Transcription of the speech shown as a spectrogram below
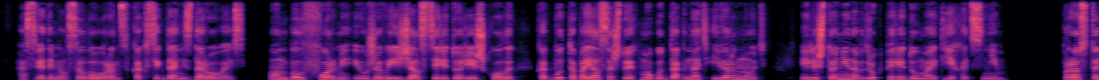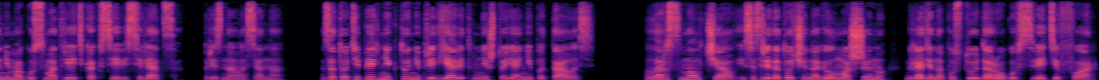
– осведомился Лоуренс, как всегда не здороваясь. Он был в форме и уже выезжал с территории школы, как будто боялся, что их могут догнать и вернуть, или что Нина вдруг передумает ехать с ним. «Просто не могу смотреть, как все веселятся», – призналась она. «Зато теперь никто не предъявит мне, что я не пыталась». Ларс молчал и сосредоточенно вел машину, глядя на пустую дорогу в свете фар.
